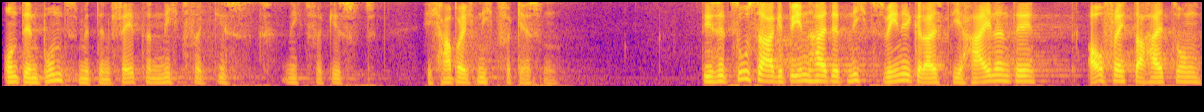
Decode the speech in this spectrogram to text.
und den Bund mit den Vätern nicht vergisst, nicht vergisst. Ich habe euch nicht vergessen. Diese Zusage beinhaltet nichts weniger als die heilende Aufrechterhaltung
